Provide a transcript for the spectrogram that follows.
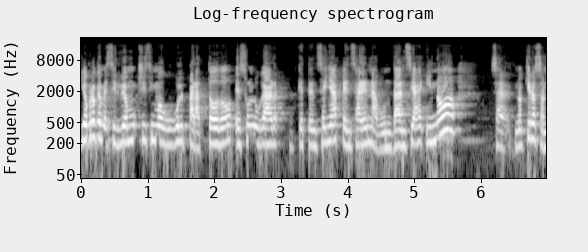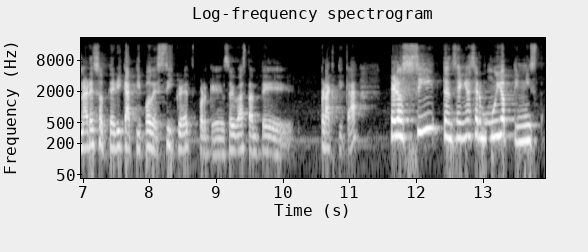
yo creo que me sirvió muchísimo Google para todo. Es un lugar que te enseña a pensar en abundancia y no, o sea, no quiero sonar esotérica tipo de secret porque soy bastante práctica, pero sí te enseña a ser muy optimista.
